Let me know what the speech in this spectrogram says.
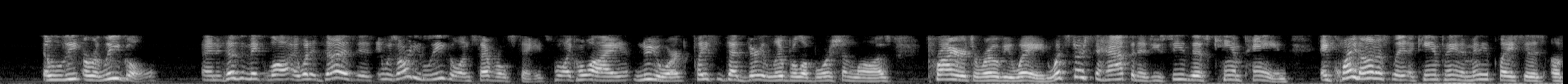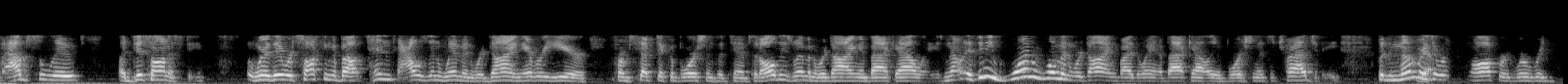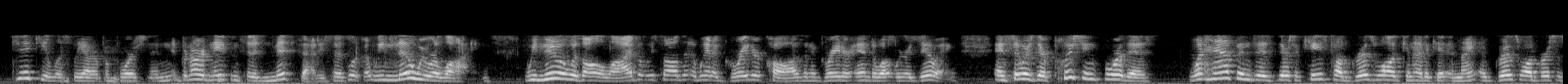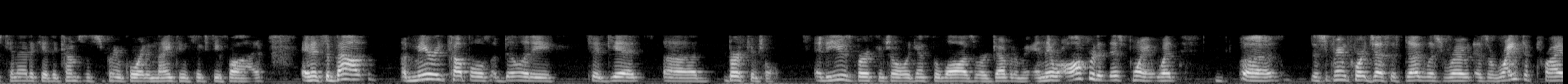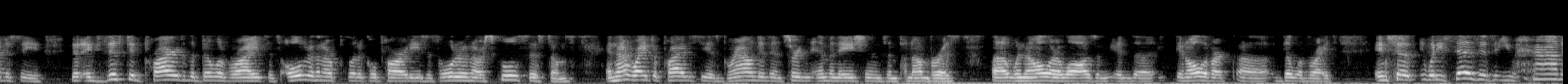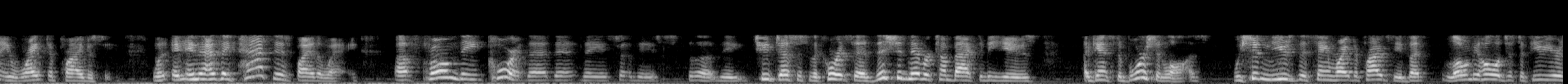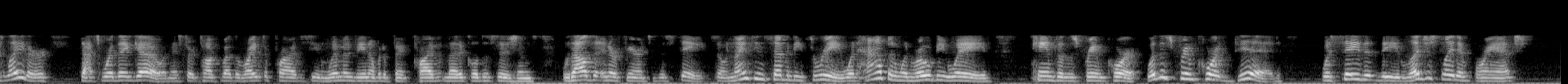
ille- or illegal and it doesn't make law. And what it does is it was already legal in several states, like Hawaii, New York, places that had very liberal abortion laws prior to Roe v. Wade. What starts to happen is you see this campaign, and quite honestly, a campaign in many places of absolute uh, dishonesty where they were talking about 10,000 women were dying every year from septic abortions attempts, and all these women were dying in back alleys. Now, if any one woman were dying, by the way, in a back alley abortion, it's a tragedy. But the numbers yeah. that were offered were ridiculously out of proportion. And Bernard Nathanson admits that. He says, look, we knew we were lying. We knew it was all a lie, but we saw that we had a greater cause and a greater end to what we were doing. And so as they're pushing for this, what happens is there's a case called Griswold, Connecticut, and Griswold versus Connecticut that comes to the Supreme Court in 1965, and it's about a married couple's ability to get uh, birth control and to use birth control against the laws or government. And they were offered at this point what uh, the Supreme Court Justice Douglas wrote as a right to privacy that existed prior to the Bill of Rights. It's older than our political parties. It's older than our school systems. And that right to privacy is grounded in certain emanations and penumbras uh, when all our laws and in, the, in all of our uh, Bill of Rights. And so what he says is that you have a right to privacy. And, and as they pass this, by the way, uh, from the court, the the the, the, uh, the Chief Justice of the court says this should never come back to be used against abortion laws. We shouldn't use the same right to privacy. But lo and behold, just a few years later, that's where they go. And they start talking about the right to privacy and women being able to make private medical decisions without the interference of the state. So in 1973, what happened when Roe v. Wade came to the Supreme Court, what the Supreme Court did was say that the legislative branch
